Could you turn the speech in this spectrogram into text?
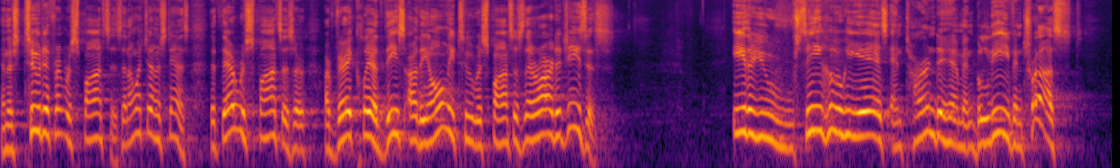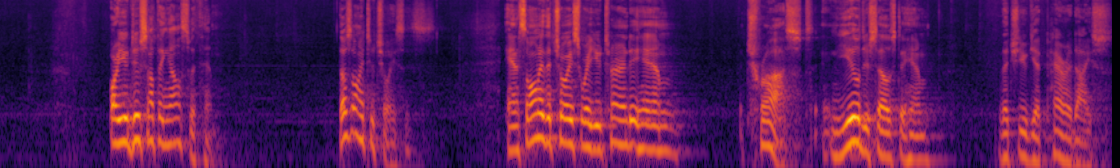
And there's two different responses. And I want you to understand this that their responses are, are very clear. These are the only two responses there are to Jesus. Either you see who he is and turn to him and believe and trust, or you do something else with him. Those are only two choices. And it's only the choice where you turn to him, trust, and yield yourselves to him that you get paradise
